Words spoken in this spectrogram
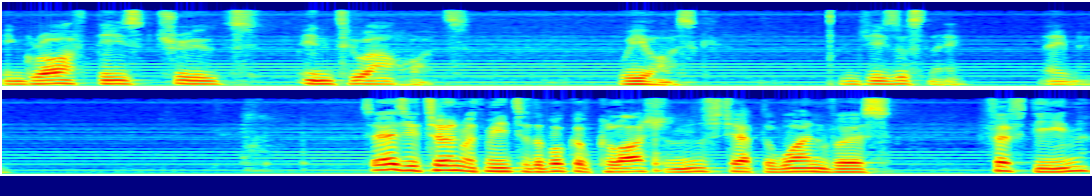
engraft these truths into our hearts. We ask. In Jesus' name, amen. So as you turn with me to the book of Colossians, chapter 1, verse 15,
